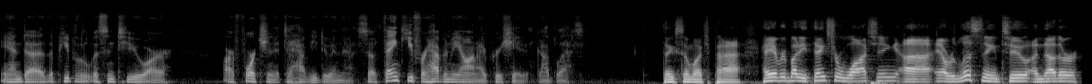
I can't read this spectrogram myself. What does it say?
And uh, the people that listen to you are are fortunate to have you doing that. So thank you for having me on. I appreciate it. God bless. Thanks so much, Pat. Hey, everybody. Thanks for watching uh, or listening to another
